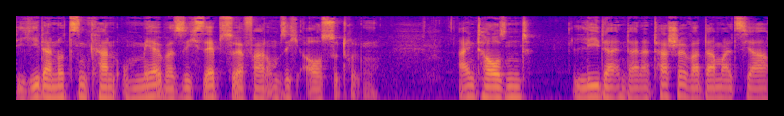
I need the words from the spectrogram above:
die jeder nutzen kann, um mehr über sich selbst zu erfahren, um sich auszudrücken. 1000 Lieder in deiner Tasche war damals ja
